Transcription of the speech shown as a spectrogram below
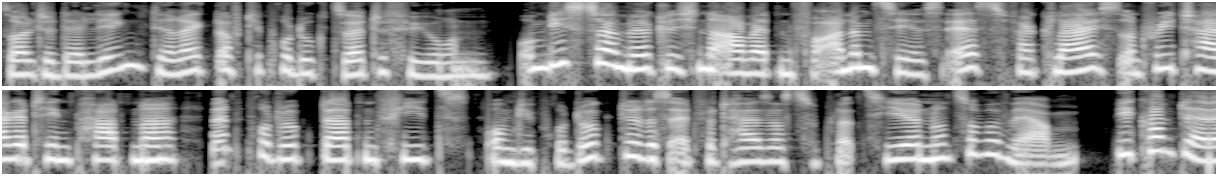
sollte der Link direkt auf die Produktseite führen. Um dies zu ermöglichen, arbeiten vor allem CSS, Vergleichs- und Retargeting-Partner mit Produktdatenfeeds, um die Produkte des Advertisers zu platzieren und zu bewerben. Wie kommt der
